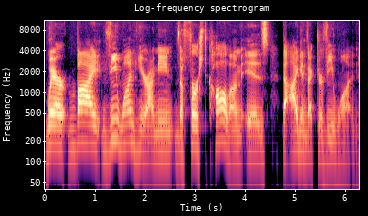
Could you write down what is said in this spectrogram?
where by V1 here, I mean the first column is the eigenvector V1.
